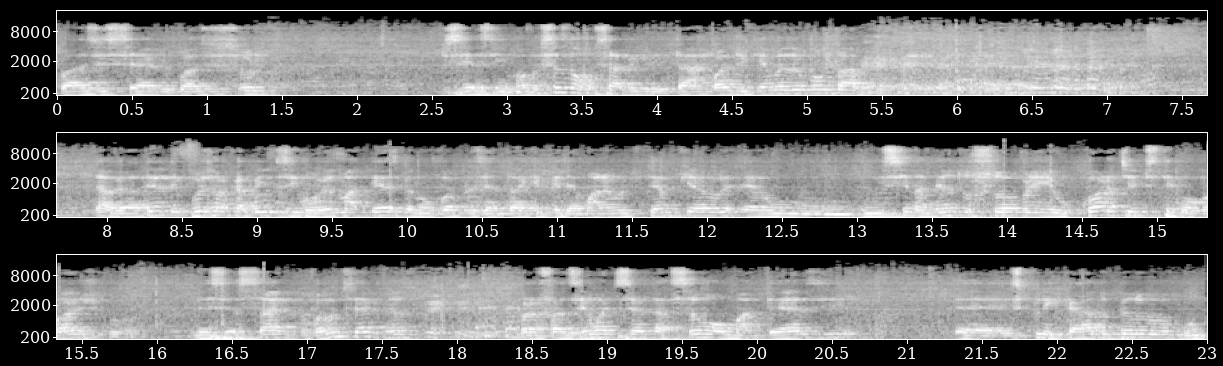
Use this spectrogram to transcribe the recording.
quase cego quase surdo, dizia assim, mas vocês não sabem gritar, pode que, mas eu contava. Não, eu até depois eu acabei desenvolvendo uma tese que eu não vou apresentar aqui porque demora muito tempo, que é, é um, um ensinamento sobre o corte epistemológico necessário, estou falando sério mesmo, para fazer uma dissertação ou uma tese é, explicado pelo,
